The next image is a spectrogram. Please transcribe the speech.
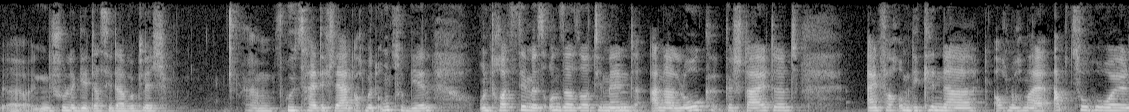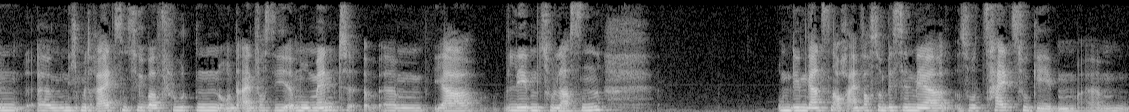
äh, in die Schule geht, dass sie da wirklich ähm, frühzeitig lernt, auch mit umzugehen. Und trotzdem ist unser Sortiment analog gestaltet einfach um die Kinder auch nochmal abzuholen, ähm, nicht mit Reizen zu überfluten und einfach sie im Moment ähm, ja, leben zu lassen, um dem Ganzen auch einfach so ein bisschen mehr so Zeit zu geben, ähm,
